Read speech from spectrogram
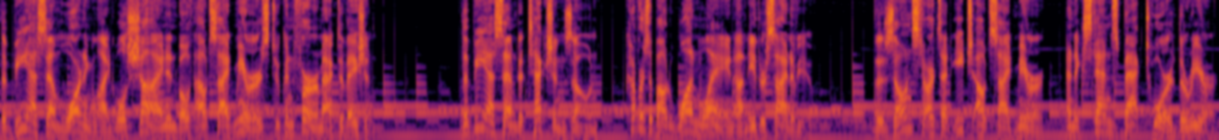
the BSM warning light will shine in both outside mirrors to confirm activation. The BSM detection zone covers about one lane on either side of you. The zone starts at each outside mirror and extends back toward the rear.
